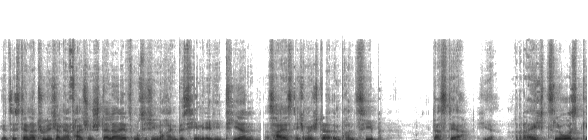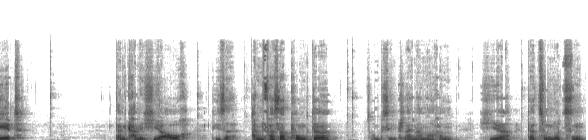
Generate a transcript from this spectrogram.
Jetzt ist er natürlich an der falschen Stelle. Jetzt muss ich ihn noch ein bisschen editieren. Das heißt, ich möchte im Prinzip, dass der hier rechts losgeht. Dann kann ich hier auch diese Anfasserpunkte so ein bisschen kleiner machen. Hier dazu nutzen,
